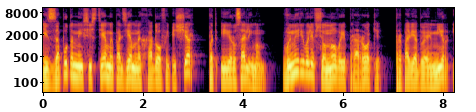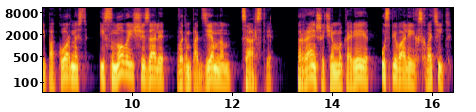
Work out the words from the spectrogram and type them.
из запутанной системы подземных ходов и пещер под Иерусалимом выныривали все новые пророки, проповедуя мир и покорность, и снова исчезали в этом подземном царстве. Раньше, чем Маковеи успевали их схватить.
